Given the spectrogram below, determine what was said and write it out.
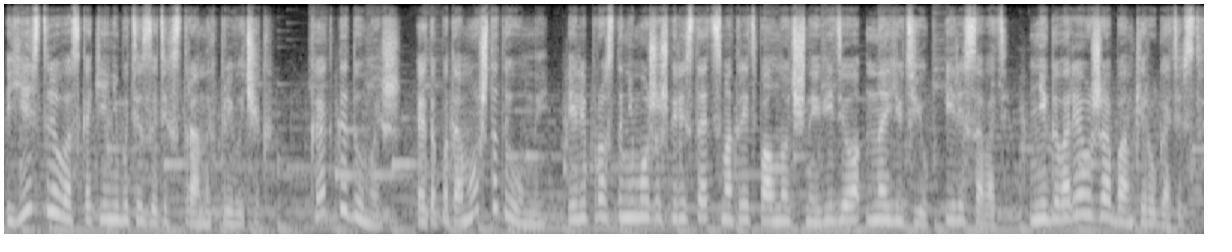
есть ли у вас какие-нибудь из этих странных привычек? Как ты думаешь, это потому, что ты умный? Или просто не можешь перестать смотреть полночные видео на YouTube и рисовать, не говоря уже о банке ругательств?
